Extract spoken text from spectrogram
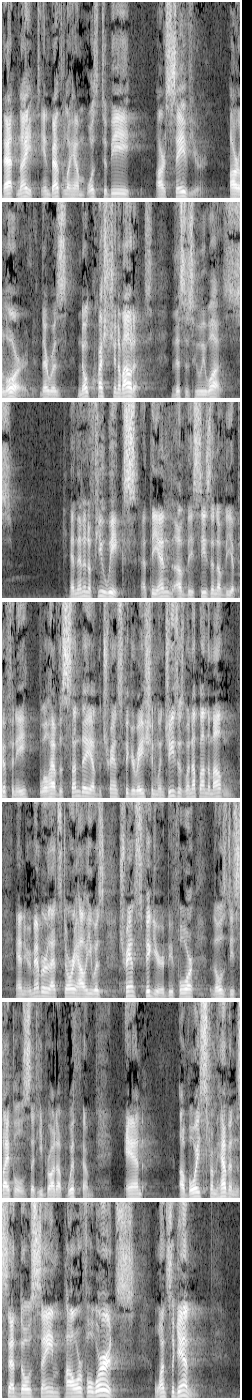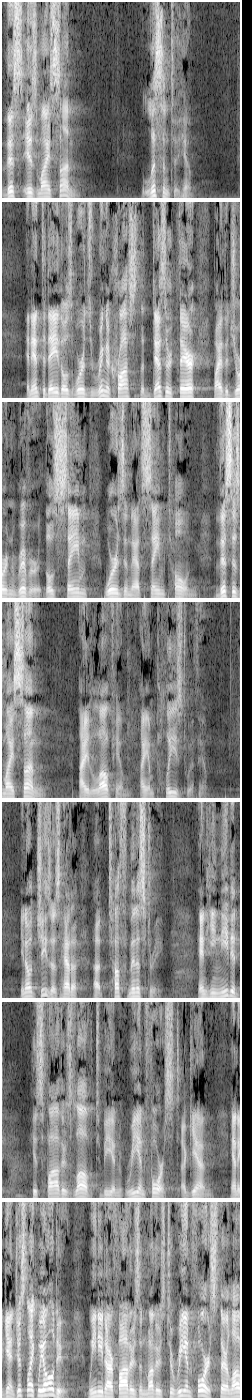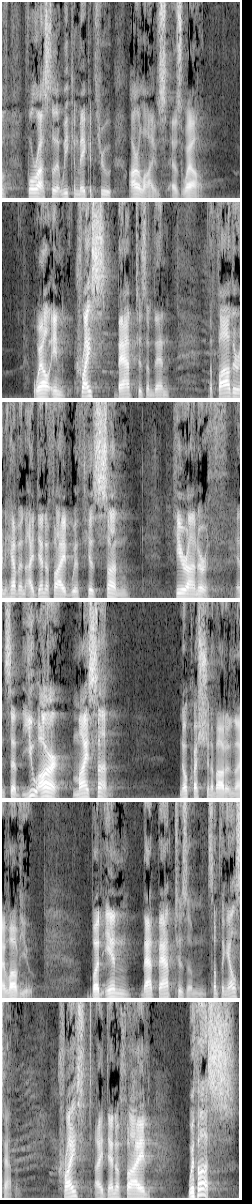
that night in Bethlehem was to be our Savior, our Lord. There was no question about it. This is who he was. And then in a few weeks, at the end of the season of the Epiphany, we'll have the Sunday of the Transfiguration when Jesus went up on the mountain. And remember that story how he was transfigured before those disciples that he brought up with him. And a voice from heaven said those same powerful words once again This is my son. Listen to him. And then today, those words ring across the desert there by the Jordan River. Those same words in that same tone. This is my son. I love him. I am pleased with him. You know, Jesus had a, a tough ministry, and he needed his father's love to be in, reinforced again and again, just like we all do. We need our fathers and mothers to reinforce their love for us so that we can make it through our lives as well. Well, in Christ's baptism, then, the Father in heaven identified with his Son here on earth and said, You are my Son. No question about it, and I love you. But in that baptism, something else happened. Christ identified with us.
